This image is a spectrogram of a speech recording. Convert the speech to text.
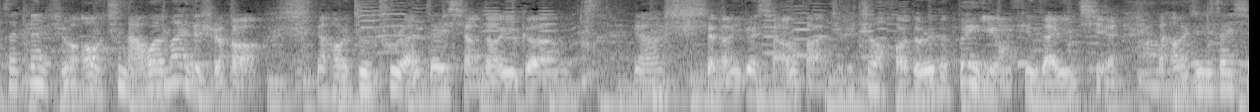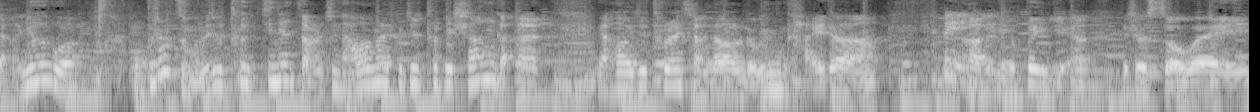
在干什么？哦，去拿外卖的时候，然后就突然在想到一个，然后想到一个想法，就是正好多人的背影拼在一起，然后就是在想，因为我我不知道怎么了，就特今天早上去拿外卖的时候就特别伤感，然后就突然想到刘应台的背啊那个背影，就是所谓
